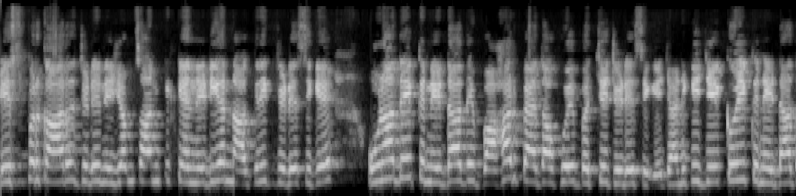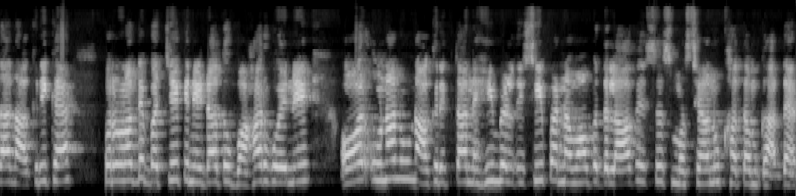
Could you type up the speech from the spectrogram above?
ਇਸ ਪ੍ਰਕਾਰ ਜਿਹੜੇ ਨਿਯਮ ਸਨ ਕਿ ਕੈਨੇਡੀਅਨ ਨਾਗਰਿਕ ਜਿਹੜੇ ਸੀਗੇ ਉਹਨਾਂ ਦੇ ਕੈਨੇਡਾ ਦੇ ਬਾਹਰ ਪੈਦਾ ਹੋਏ ਬੱਚੇ ਜਿਹੜੇ ਸੀਗੇ ਯਾਨੀ ਕਿ ਜੇ ਕੋਈ ਕੈਨੇਡਾ ਦਾ ਨਾਗਰਿਕ ਹੈ, ਪਰ ਉਹਨਾਂ ਦੇ ਬੱਚੇ ਕੈਨੇਡਾ ਤੋਂ ਬਾਹਰ ਹੋਏ ਨੇ ਔਰ ਉਹਨਾਂ ਨੂੰ ਨਾਗਰਿਕਤਾ ਨਹੀਂ ਮਿਲਦੀ ਸੀ, ਪਰ ਨਵਾਂ ਬਦਲਾਵ ਇਸ ਸਮੱਸਿਆ ਨੂੰ ਖਤਮ ਕਰਦਾ ਹੈ।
